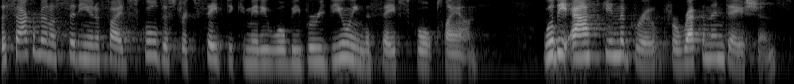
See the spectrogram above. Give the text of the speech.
The Sacramento City Unified School District Safety Committee will be reviewing the Safe School Plan. We'll be asking the group for recommendations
